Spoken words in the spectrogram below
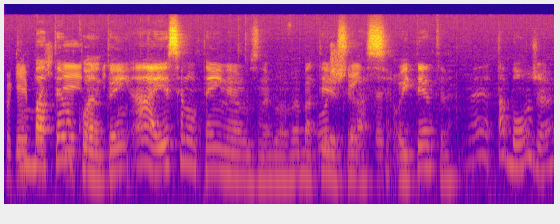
Porque ele batendo quanto, hein? Ah, esse não tem, né? Os negócios. Vai bater, 80. sei lá, 80? É, tá bom já.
